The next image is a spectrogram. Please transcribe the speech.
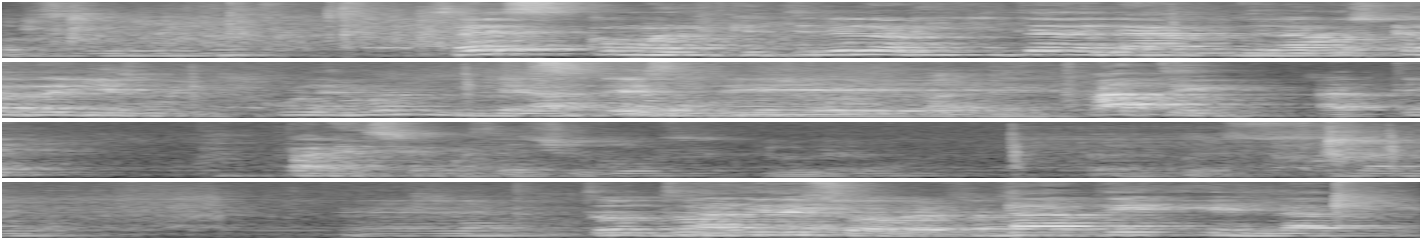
O sea, ¿Sabes? Como el que tiene la orillita de la, de la rosca Reyes, güey. ¿Cómo le llaman? Es Ate, este-. Ate. Ate, Ate. parece, güey. Está pues. Eh, Todo, todo Date, el late.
